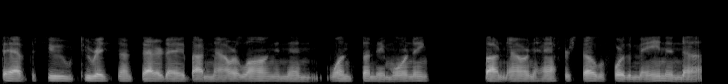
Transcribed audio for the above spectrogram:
they have the two two races on Saturday, about an hour long, and then one Sunday morning, about an hour and a half or so before the main. And uh,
